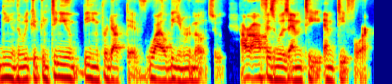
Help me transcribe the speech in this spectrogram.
you know that we could continue being productive while being remote. So our office was empty, empty for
